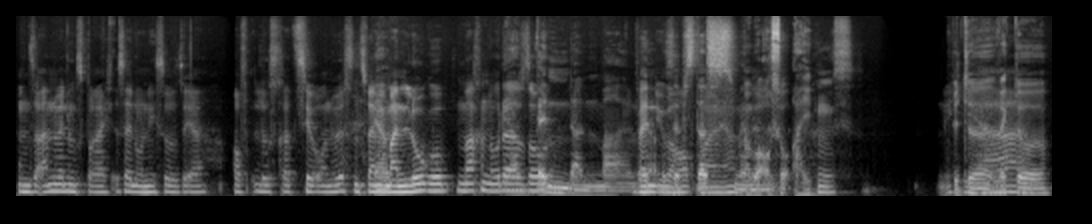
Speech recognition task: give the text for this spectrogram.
Unser Anwendungsbereich ist ja nun nicht so sehr auf Illustration. Höchstens, wenn Ja. wir mal ein Logo machen oder ja, so. Wenn dann mal. Wenn überhaupt selbst das, mal, ja. wenn- aber auch so Icons, bitte, Ja, Vektor.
